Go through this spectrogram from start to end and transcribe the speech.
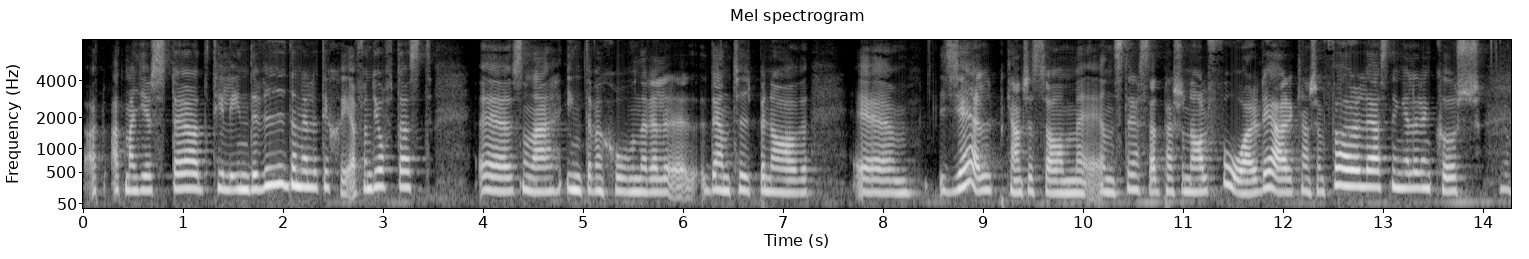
att, att man ger stöd till individen eller till chefen. Det är oftast eh, sådana interventioner eller den typen av eh, hjälp kanske som en stressad personal får. Det är kanske en föreläsning eller en kurs ja.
